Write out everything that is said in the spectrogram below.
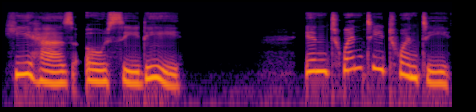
he has OCD. In 2020,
